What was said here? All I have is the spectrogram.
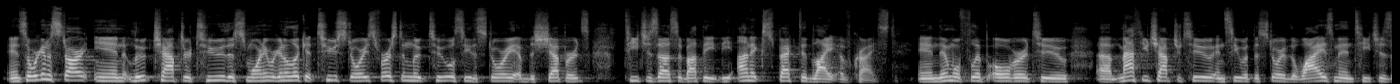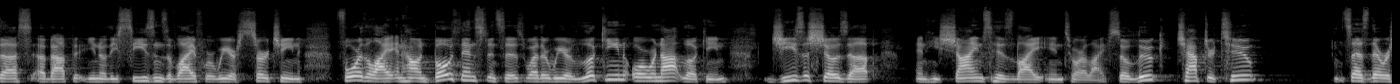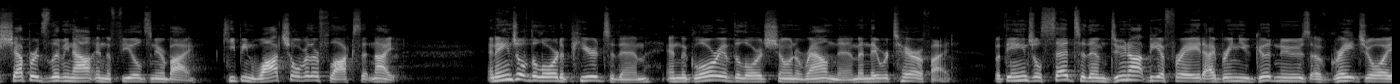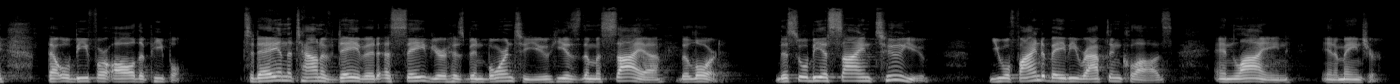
And so we're going to start in Luke chapter 2 this morning. We're going to look at two stories. First, in Luke 2, we'll see the story of the shepherds, teaches us about the, the unexpected light of Christ. And then we'll flip over to uh, Matthew chapter 2 and see what the story of the wise men teaches us about the, you know, these seasons of life where we are searching for the light and how in both instances, whether we are looking or we're not looking, Jesus shows up and he shines his light into our life. So Luke chapter 2, it says, There were shepherds living out in the fields nearby, keeping watch over their flocks at night. An angel of the Lord appeared to them, and the glory of the Lord shone around them, and they were terrified. But the angel said to them, Do not be afraid. I bring you good news of great joy that will be for all the people. Today in the town of David, a Savior has been born to you. He is the Messiah, the Lord. This will be a sign to you you will find a baby wrapped in cloths and lying in a manger.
